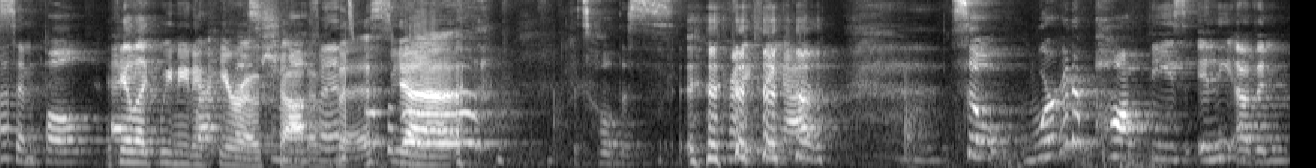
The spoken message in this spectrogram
easy, simple. I feel like we need a hero breakfast shot of this. Yeah. Let's hold this pretty thing up. So we're gonna pop these in the oven,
